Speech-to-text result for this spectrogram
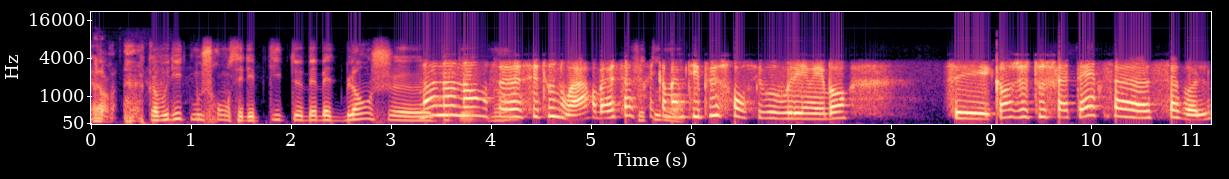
Alors, quand vous dites moucherons, c'est des petites bébêtes blanches euh, non, non, toutes- non, c'est- tout noir. Ben, ça serait comme noir. un petit puceron, si vous voulez, mais bon, c'est quand je touche la terre, ça, ça vole.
